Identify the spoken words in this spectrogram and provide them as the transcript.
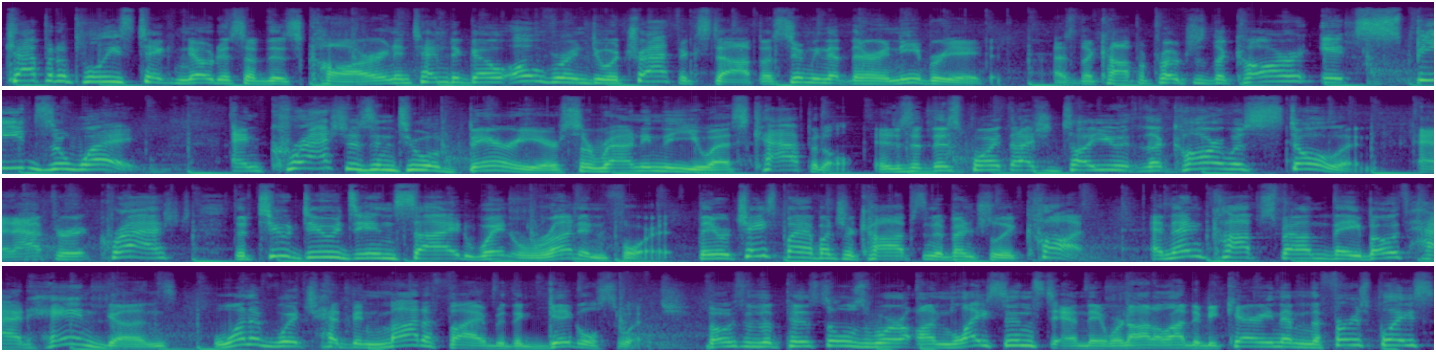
Capitol Police take notice of this car and intend to go over and do a traffic stop, assuming that they're inebriated. As the cop approaches the car, it speeds away and crashes into a barrier surrounding the US Capitol. It is at this point that I should tell you the car was stolen, and after it crashed, the two dudes inside went running for it. They were chased by a bunch of cops and eventually caught. And then cops found they both had handguns, one of which had been modified with a giggle switch. Both of the pistols were unlicensed and they were not allowed to be carrying them in the first place,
